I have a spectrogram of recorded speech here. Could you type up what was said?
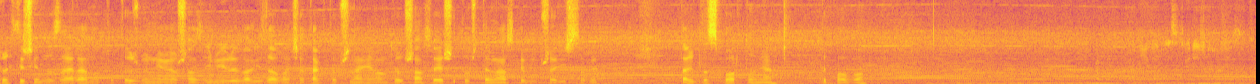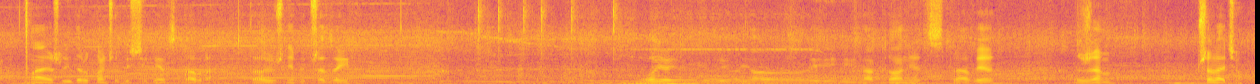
praktycznie do zera, no to, to już bym nie miał szans z nimi rywalizować, a tak to przynajmniej mam tę szansę jeszcze tu 14 wyprzedzić sobie. Tak do sportu, nie? Typowo. A już lider ukończył wyścig, więc dobra, to już nie wyprzedzę ich. Oj, oj, oj, oj, oj, na koniec prawie Rzym przeleciał.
